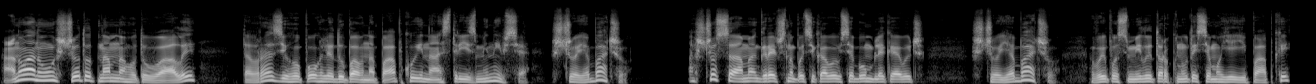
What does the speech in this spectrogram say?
Ану, ану, що тут нам наготували? Та враз його погляд упав на папку, і настрій змінився. Що я бачу? А що саме? гречно поцікавився Бумблякевич. Що я бачу? Ви посміли торкнутися моєї папки?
